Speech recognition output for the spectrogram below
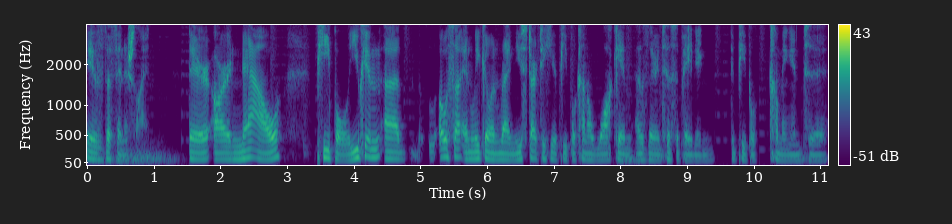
is the finish line. There are now people. You can uh, Osa and Leeko and Ren. You start to hear people kind of walk in as they're anticipating the people coming in to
